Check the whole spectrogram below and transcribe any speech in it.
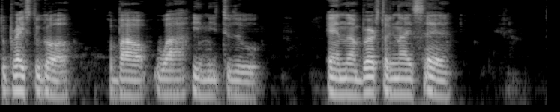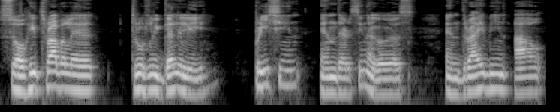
to praise to God about what he needs to do. And uh, verse 39 said, So he traveled through Galilee, preaching in their synagogues and driving out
